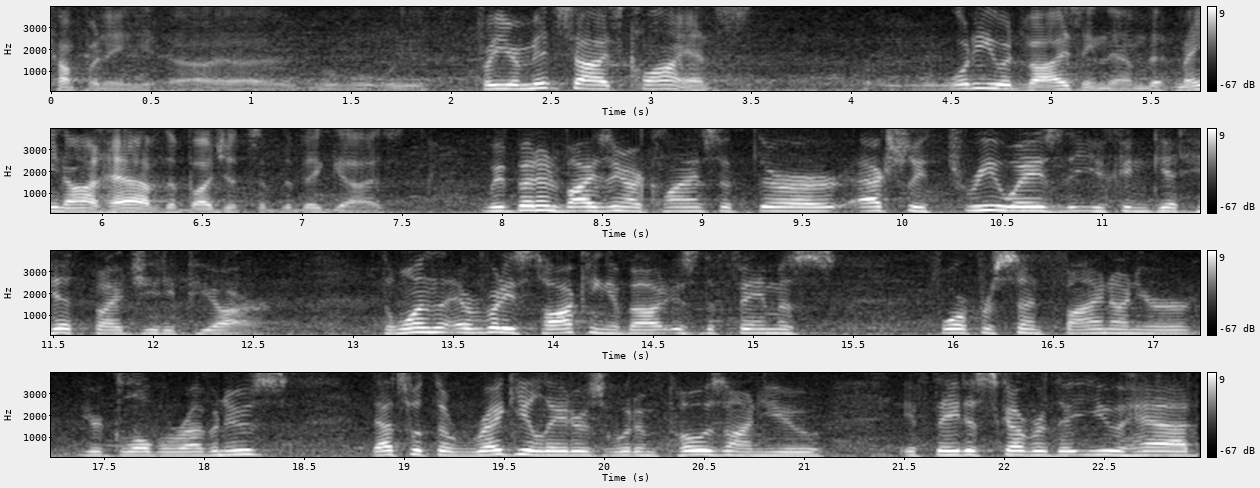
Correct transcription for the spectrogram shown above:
company? Uh, for your mid-size clients, what are you advising them that may not have the budgets of the big guys? We've been advising our clients that there are actually three ways that you can get hit by GDPR. The one that everybody's talking about is the famous 4% fine on your, your global revenues. That's what the regulators would impose on you if they discovered that you had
